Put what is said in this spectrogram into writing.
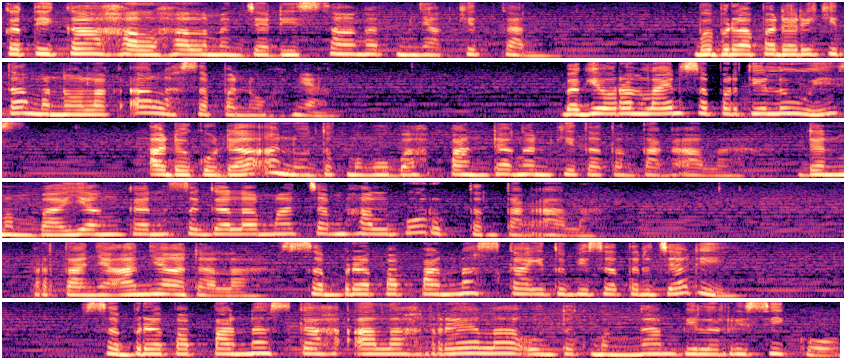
Ketika hal-hal menjadi sangat menyakitkan, beberapa dari kita menolak Allah sepenuhnya. Bagi orang lain seperti Louis, ada godaan untuk mengubah pandangan kita tentang Allah dan membayangkan segala macam hal buruk tentang Allah. Pertanyaannya adalah, seberapa panaskah itu bisa terjadi? Seberapa panaskah Allah rela untuk mengambil risiko,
